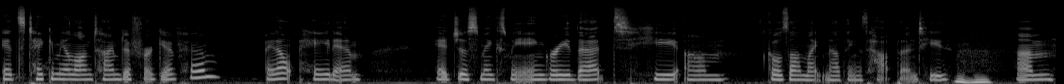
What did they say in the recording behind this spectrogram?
it's taken me a long time to forgive him. I don't hate him. It just makes me angry that he um goes on like nothing's happened. He hmm um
